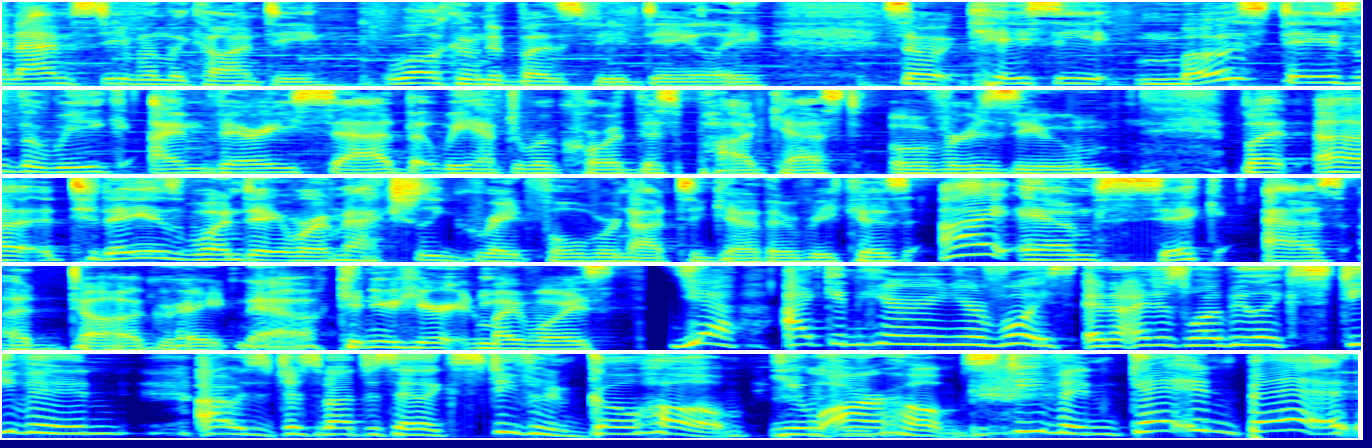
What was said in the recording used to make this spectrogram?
And I'm Stephen LaConte. Welcome to BuzzFeed Daily. So, Casey, most days of the week, I'm very sad that we have to record this podcast over Zoom. But uh, today is one day where I'm actually grateful we're not together because I am sick as a dog right now. Can you hear it in my voice? Yeah, I can hear it in your voice. And I just want to be like, Stephen, I was just about to say, like, Stephen, go home. You are home. Stephen, get in bed.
